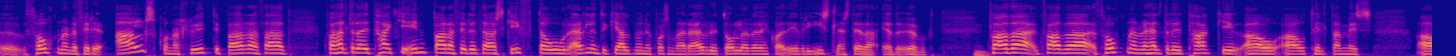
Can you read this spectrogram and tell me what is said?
uh, þóknarnir fyrir alls konar hluti bara það, hvað heldur að þið taki inn bara fyrir það að skipta úr erlendu gjaldmunni, hvað sem það eru efri dólar eða eitthvað yfir í Íslenskt eða, eða öfugt. Hvaða, hvaða þóknarnir heldur þið taki á, á til dæmis á,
